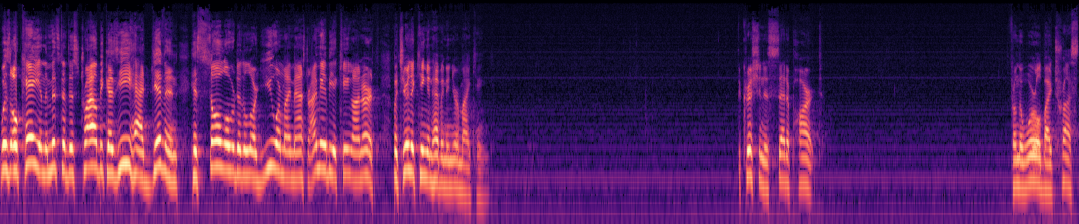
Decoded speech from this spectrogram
was okay in the midst of this trial because he had given his soul over to the Lord. You are my master. I may be a king on earth, but you're the king in heaven and you're my king. The Christian is set apart from the world by trust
